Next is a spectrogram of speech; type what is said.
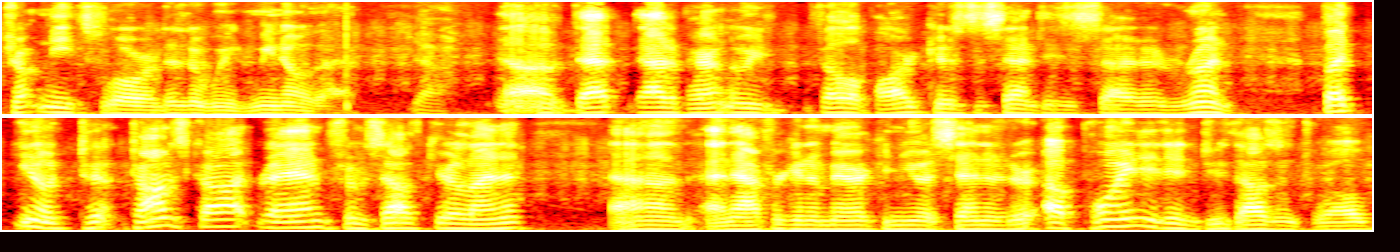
Trump needs Florida to win. We know that. Yeah. Uh, that that apparently fell apart because DeSantis decided to run. But you know, T- Tom Scott ran from South Carolina, um, an African American U.S. senator appointed in 2012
